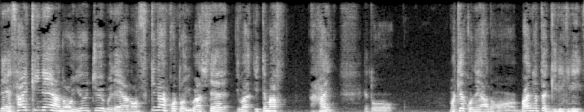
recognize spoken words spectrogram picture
で、最近ね、あの、YouTube で、あの、好きなこと言わして、言わ、言ってます。はい。えっと、まあ、結構ね、あの、場合によってはギリギリ、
